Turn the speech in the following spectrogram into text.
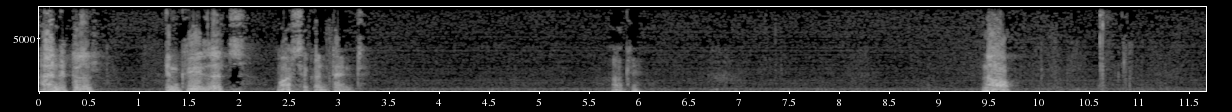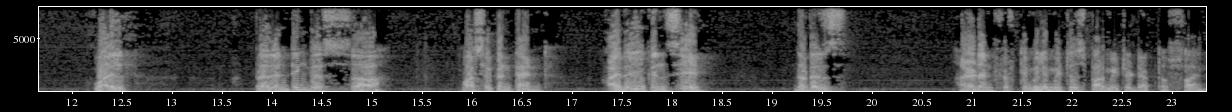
and it will increase its moisture content. Okay. Now, while presenting this uh, moisture content, either you can say that is 150 millimeters per meter depth of soil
